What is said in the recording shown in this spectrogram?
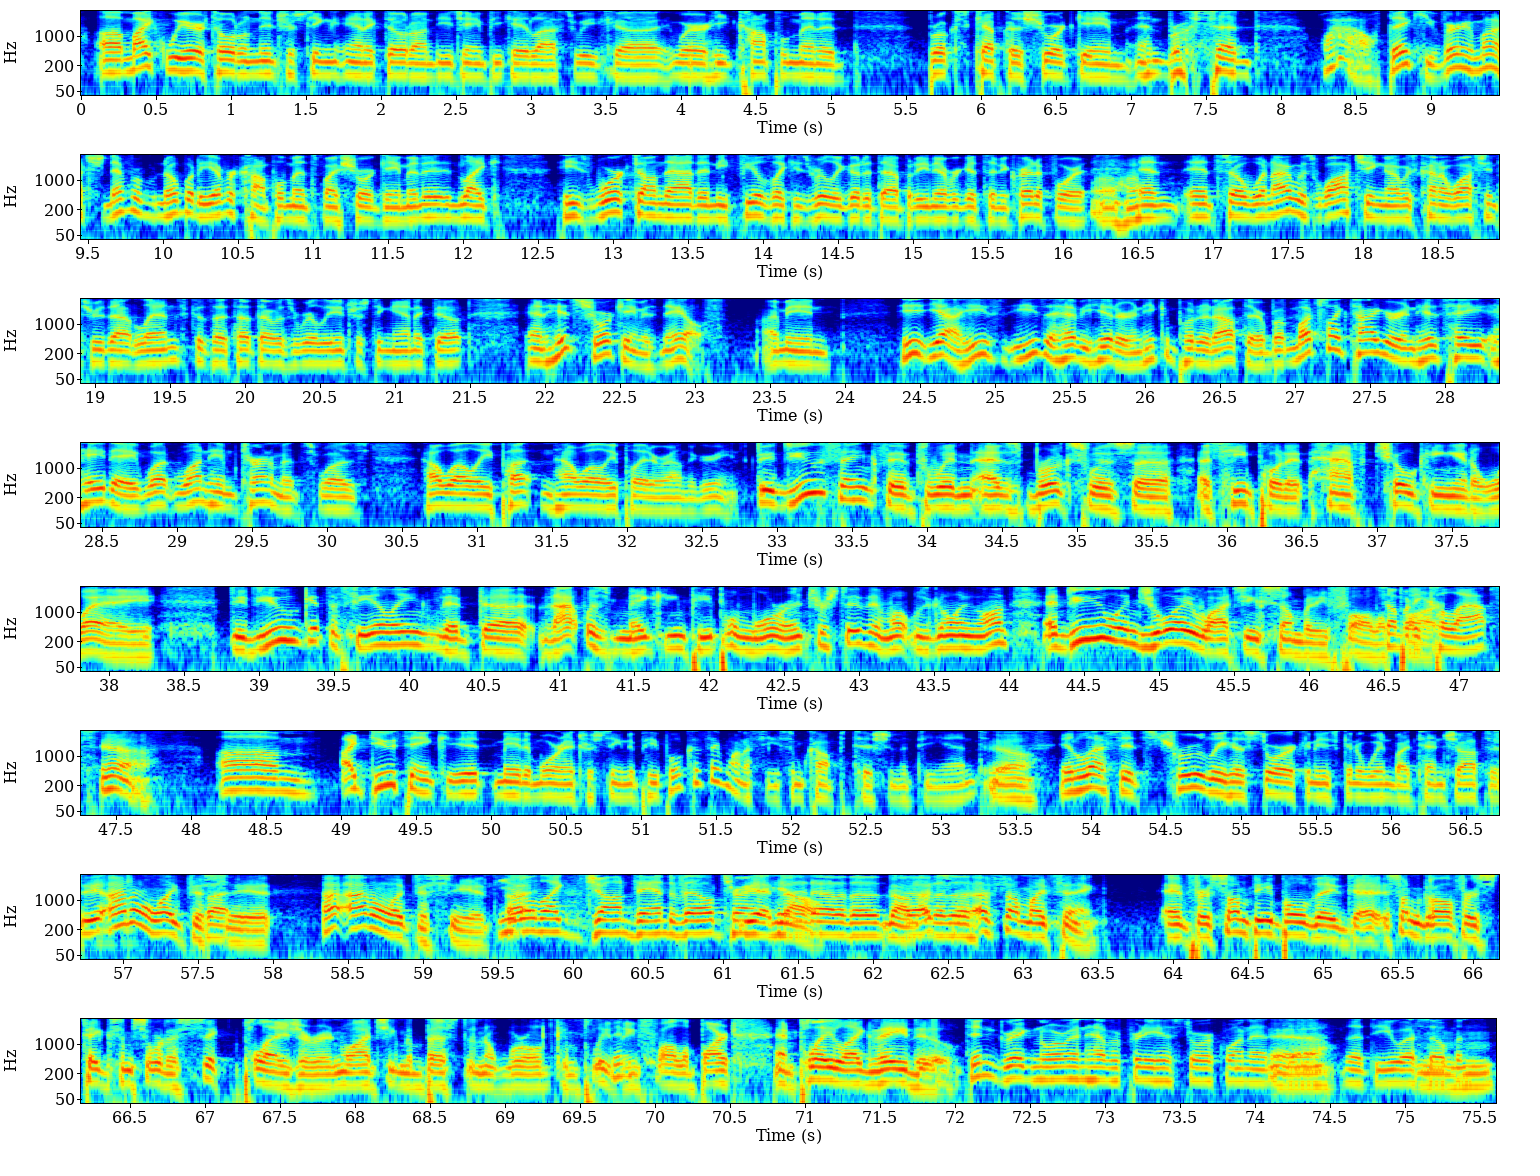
Uh, Mike Weir told an interesting anecdote on DJ and PK last week uh, where he complimented Brooks Koepka's short game, and Brooks said, "Wow, thank you very much. Never, nobody ever compliments my short game, and it, like he's worked on that, and he feels like he's really good at that, but he never gets any credit for it. Uh-huh. And and so when I was watching, I was kind of watching through that lens because I thought that was a really interesting anecdote. And his short game is nails. I mean." He, yeah, he's he's a heavy hitter and he can put it out there. But much like Tiger in his hey, heyday, what won him tournaments was how well he put and how well he played around the green. Did you think that when, as Brooks was, uh, as he put it, half choking it away, did you get the feeling that uh, that was making people more interested in what was going on? And do you enjoy watching somebody fall Somebody apart? collapse. Yeah. Um, I do think it made it more interesting to people because they want to see some competition at the end. Yeah. Unless it's truly historic and he's going to win by ten shots. See, I don't like to But see it. I, I don't like to see it. You I- don't like John Van de Velde trying yeah, to hit no, it out of the no. That's the. that's not my thing. And for some people, they uh, some golfers take some sort of sick pleasure in watching the best in the world completely fall apart and play like they do. Didn't Greg Norman have a pretty historic one at uh, at the U.S. Open?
